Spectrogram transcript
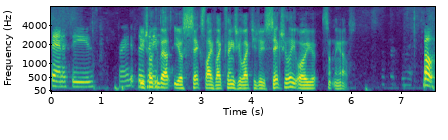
fantasies right if you're talking any about your sex life, like things you like to do sexually, or something else? both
